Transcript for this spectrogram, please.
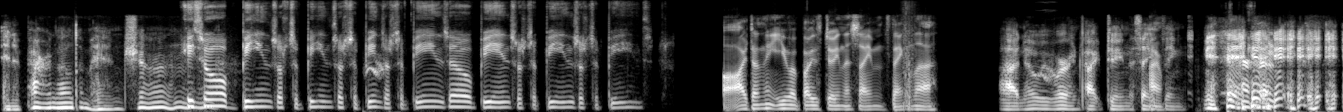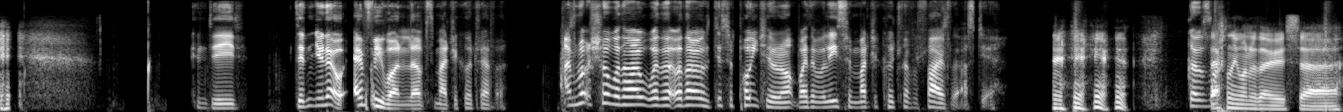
In a parallel dimension. He saw beans, lots of beans, lots of beans, lots of beans, oh beans, lots of beans, lots of beans. I don't think you were both doing the same thing there. Uh, no, we were in fact doing the same Oh. thing. Indeed. Didn't you know everyone loves Magical Trevor? I'm not sure whether I, whether whether I was disappointed or not by the release of Magical Trevor 5 last year. Because Definitely one of those. Uh,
